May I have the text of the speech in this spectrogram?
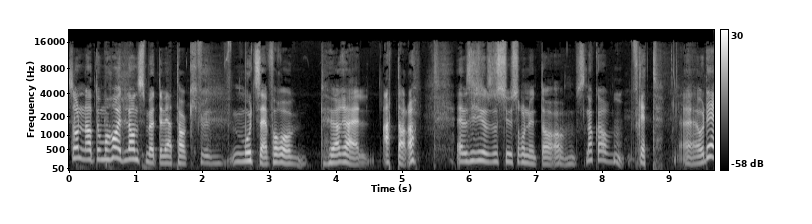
Sånn at hun må ha et landsmøtevedtak mot seg for å høre etter, da. Eh, hvis ikke så suser hun ut og snakker mm. fritt. Uh, og det,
